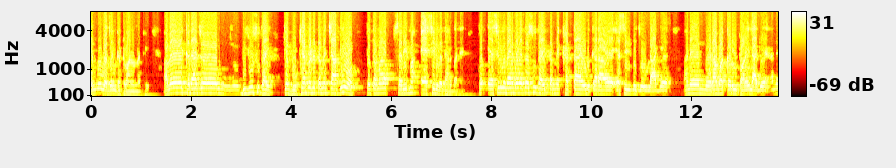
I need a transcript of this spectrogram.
એમનું વજન ઘટવાનું નથી. હવે કદાચ બીજું શું થાય કે ભૂખ્યા પેટે તમે ચા પીવો તો તમારા શરીરમાં એસિડ વધારે બને. તો એસિડ વધારે બને તો શું થાય? તમને ખટ્ટા, ઉડકાર આવે એસિડિટી જેવું લાગે, અને મોઢામાં કડવું પાણી લાગે, અને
